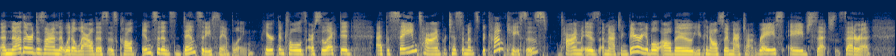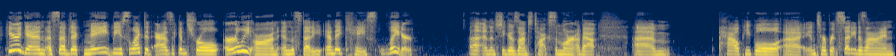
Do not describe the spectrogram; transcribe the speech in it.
Another design that would allow this is called incidence density sampling. Here controls are selected at the same time participants become cases. Time is a matching variable, although you can also match on race, age, sex, etc. Here again, a subject may be selected as a control early on in the study and a case later. Uh, and then she goes on to talk some more about um, how people uh, interpret study design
